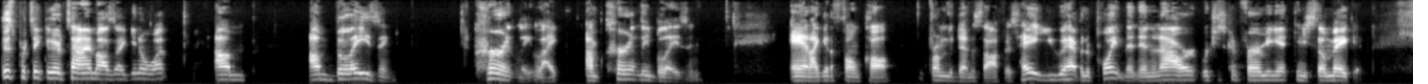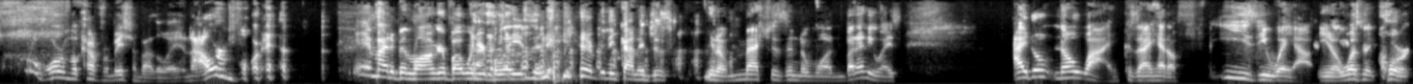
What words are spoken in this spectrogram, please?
this particular time I was like, you know what? Um, I'm blazing currently, like I'm currently blazing. and I get a phone call from the dentist office. Hey, you have an appointment in an hour. We're just confirming it. Can you still make it? What a horrible confirmation, by the way. An hour before it. It might have been longer, but when you're blazing, everything kind of just you know meshes into one. But anyways, I don't know why because I had a f- easy way out. You know, it wasn't court.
